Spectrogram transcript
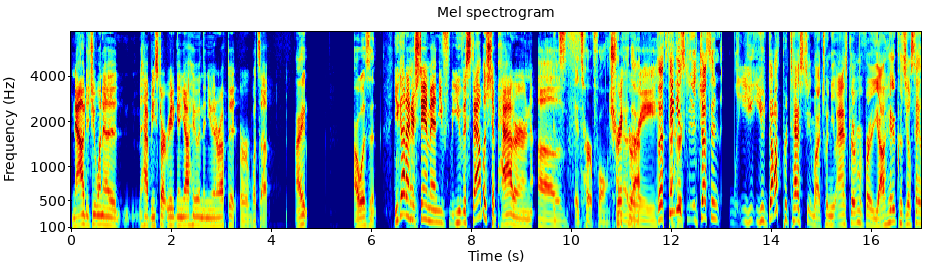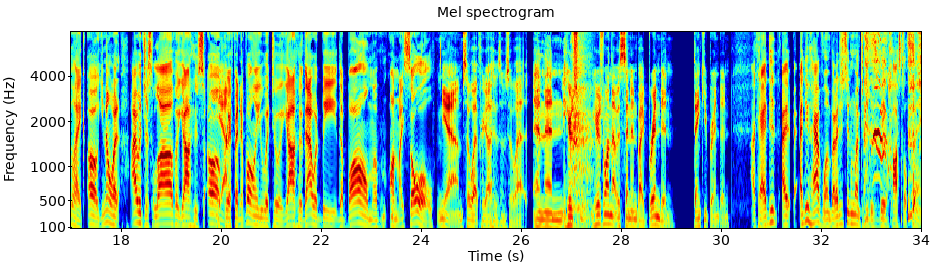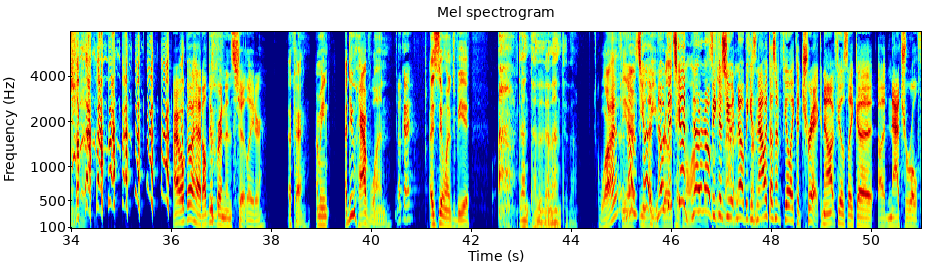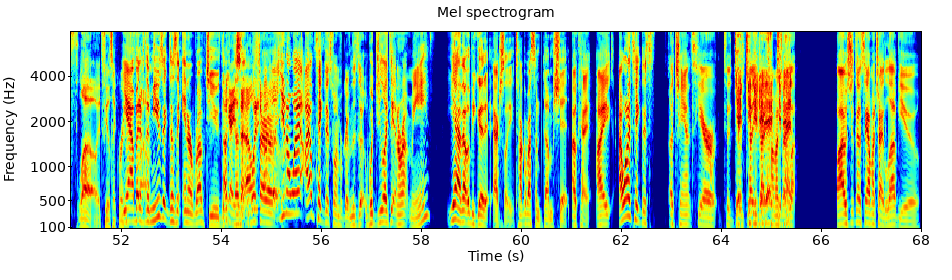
Now, did you want to have me start reading in Yahoo and then you interrupt it, or what's up? I I wasn't. You got to understand, man. You've you've established a pattern of It's, it's hurtful. I know that. trickery. The thing I is, Justin, you, you doth protest too much when you ask Griffin for a Yahoo because you'll say like, "Oh, you know what? I would just love a Yahoo." So, oh, Yeah. Griffin, if only you would do a Yahoo, that would be the balm of, on my soul. Yeah, I'm so wet for Yahoo's. I'm so wet. And then here's here's one that was sent in by Brendan. Thank you, Brendan. Okay, I did. I I do have one, but I just didn't want it to be this big hostile thing. All right, well, go ahead. I'll do Brendan's shit later. Okay, I mean, I do have one. Okay. I just didn't want it to be a. dun, dun, dun, dun, dun, dun, dun. What? See, No, now it's you- good. No, really it's good. No, no, no, because you no, because now me. it doesn't feel like a trick. Now it feels like a, a natural flow. It feels like we're in Yeah, but if the music doesn't interrupt you, then Okay, it so doesn't. I'll What- start. uh, you know what? I'll take this one for Griffin. Is Would you like to interrupt me? Yeah, that would be good. Actually, talk about some dumb shit. Okay, I I want to take this a chance here to just tell you guys how much I love. I was just gonna say how much I love you.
